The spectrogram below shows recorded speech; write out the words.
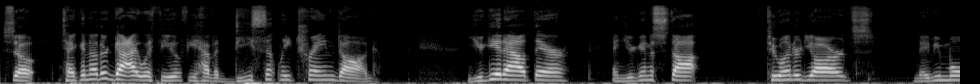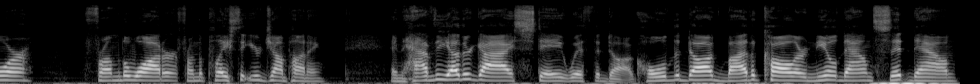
So take another guy with you if you have a decently trained dog. You get out there and you're going to stop 200 yards, maybe more, from the water, from the place that you're jump hunting and have the other guy stay with the dog. Hold the dog by the collar, kneel down, sit down,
